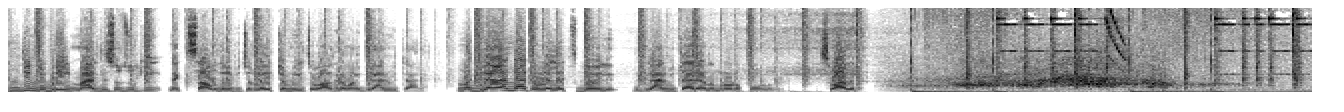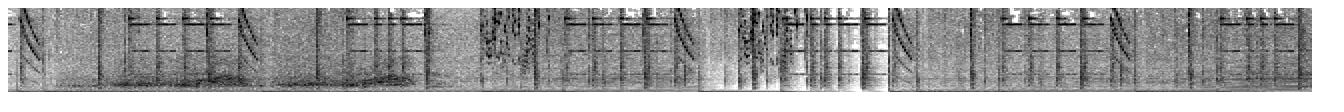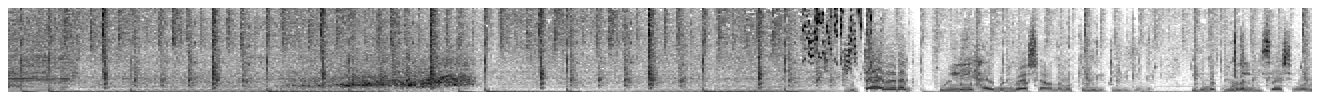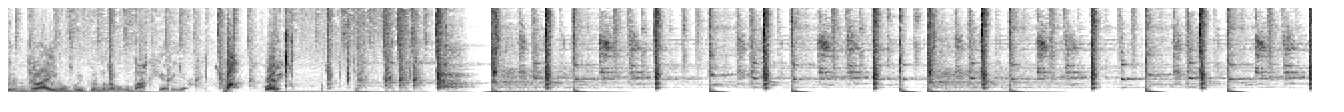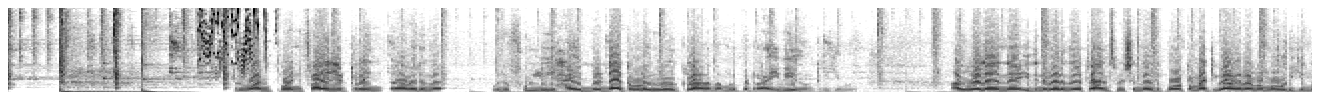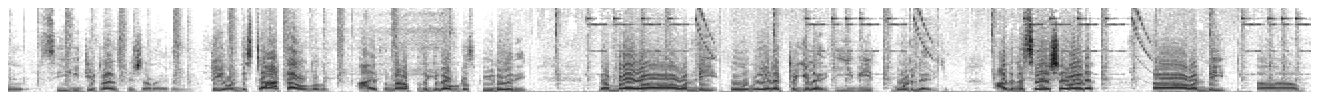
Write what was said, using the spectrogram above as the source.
Indian വിപണിയിൽ Maruti Suzuki Nexa അവതരിപ്പിച്ചിട്ടുള്ള ഏറ്റവും മികച്ച വാഹനമാണ് ഗ്രാൻഡ് വിറ്റാര. നമ്മുടെ ഗ്രാൻഡ് ആയിട്ടുള്ള ലെറ്റ്സ് ഗോയിൽ ഗ്രാൻഡ് വിറ്റാരയാണ് നമ്മളോടൊപ്പം ഉള്ളത്. സ്വാഗതം. വിറ്റാരയുടെ ഫുള്ളി ഹൈബ്രിഡ് വേർഷനാണ് നമുക്കിന്ന് കിട്ടിയിരിക്കുന്നത്. ഇതിന്റെ കൂടുതൽ വിശേഷങ്ങളും ഒരു ഡ്രൈവും പോയിക്കൊണ്ട് നമുക്ക് ബാക്കി അറിയാം. ബാ പോരെ. ഒരു വൺ പോയിന്റ് ഫൈവ് ലിറ്റർ വരുന്ന ഒരു ഫുള്ളി ഹൈബ്രിഡ് ആയിട്ടുള്ള ഒരു വെഹിക്കിളാണ് നമ്മളിപ്പോൾ ഡ്രൈവ് ചെയ്തുകൊണ്ടിരിക്കുന്നത്. അതുപോലെ തന്നെ ഇതിന് വരുന്ന ട്രാൻസ്മിഷൻ ഇപ്പോൾ ഓട്ടോമാറ്റിക് വാഹനമാണ് നമ്മൾ ഓടിക്കുന്നത്. സി വി ടി ട്രാൻസ്മിഷൻ ആണ് വരുന്നത്. ഈ വണ്ടി സ്റ്റാർട്ട് ആവുന്നതും ആയിരത്തി നാൽപ്പത് കിലോമീറ്റർ സ്പീഡ് വരെ നമ്മുടെ വണ്ടി പോകുന്നത് ഇലക്ട്രിക്കലായിരിക്കും ഇ വി മോഡിലായിരിക്കും അതിന് ശേഷമാണ് വണ്ടി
